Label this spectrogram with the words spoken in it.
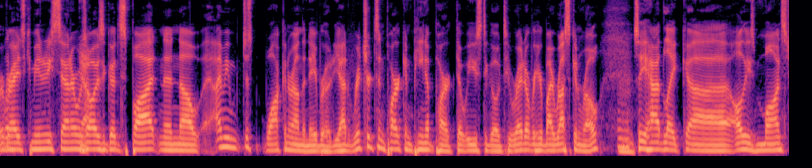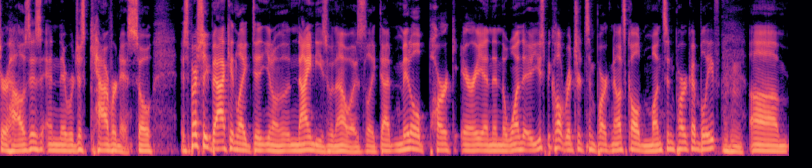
River Heights Community Center was Yeah. always a good spot. And then, uh, I mean, just walking around the neighborhood, you had Richardson Park and Peanut Park that we used to go to right over here by Ruskin Row. So you had like uh, all these monster houses and they were just cavernous. So, especially back in like the, you know, the 90s when that was like that middle park area. And then the one that it used to be called Richardson Park. Now it's called Munson Park, I believe. Um,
